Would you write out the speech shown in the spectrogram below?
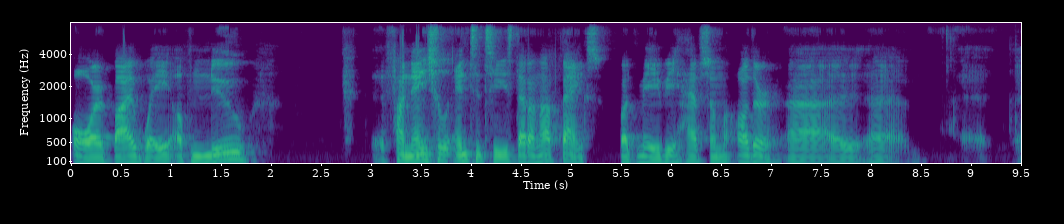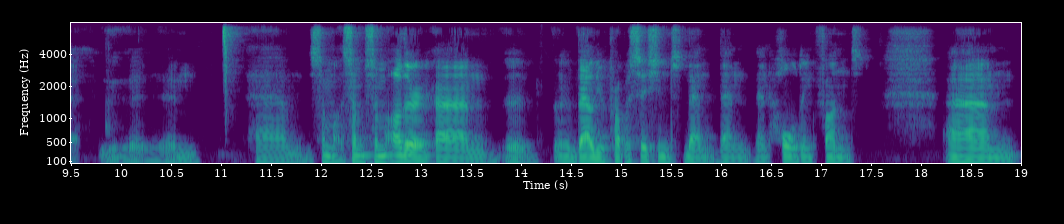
or by way of new financial entities that are not banks, but maybe have some other uh, uh, uh, um, um, some some some other um, uh, value propositions than than than holding funds. Um,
